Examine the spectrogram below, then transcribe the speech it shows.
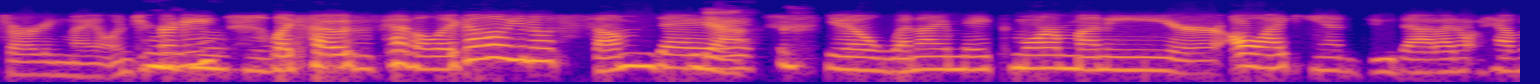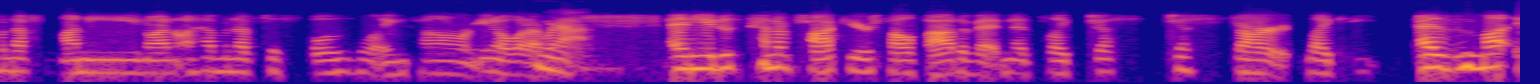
starting my own journey. Mm-hmm. Like I was just kind of like, oh, you know, someday, yeah. you know, when I make more money or, oh, I can't do that. I don't have enough money. You know, I don't have enough disposable income or, you know, whatever. Yeah. And you just kind of talk yourself out of it. And it's like, just, just start like as much,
